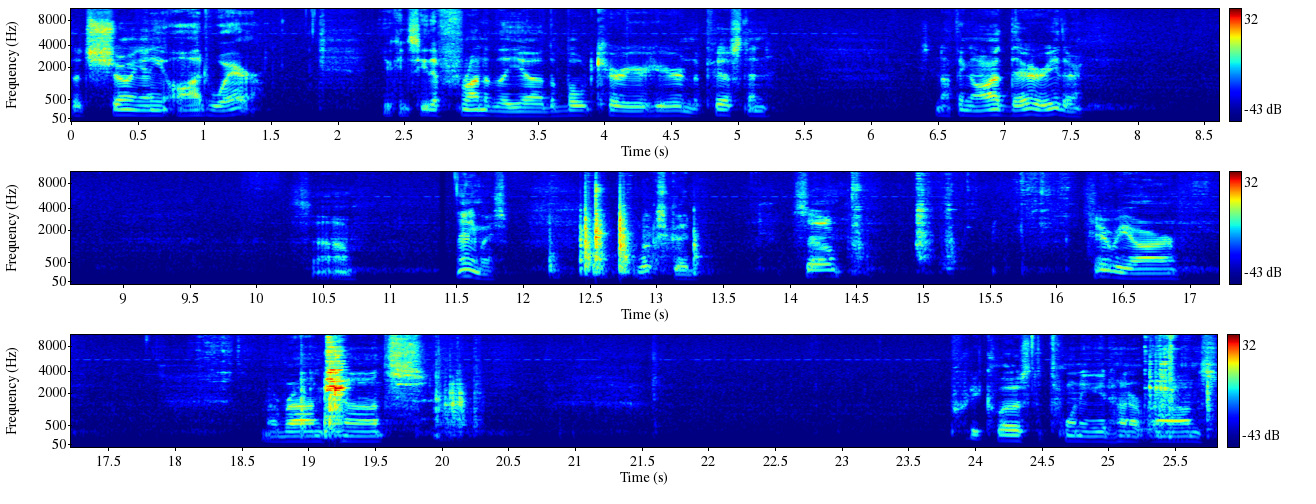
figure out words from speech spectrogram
that's showing any odd wear. You can see the front of the uh, the bolt carrier here and the piston. There's nothing odd there either. So, anyways, looks good. So, here we are. My round counts. Pretty close to 2,800 rounds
